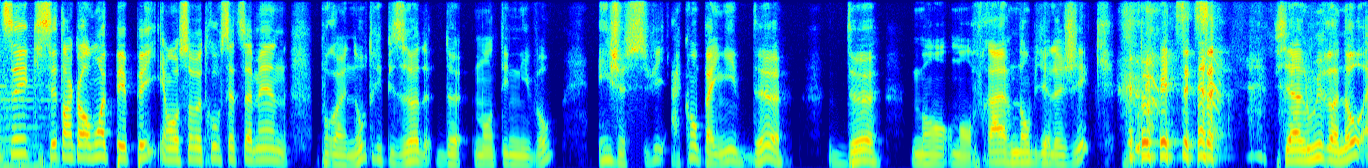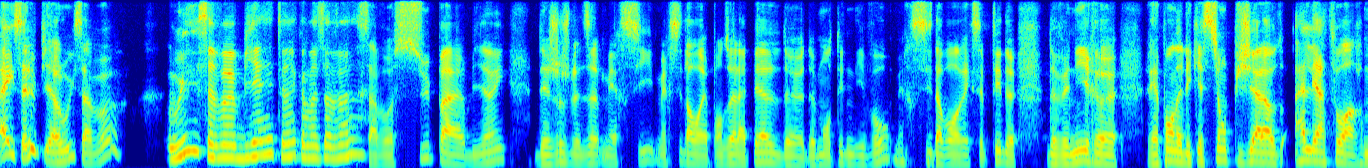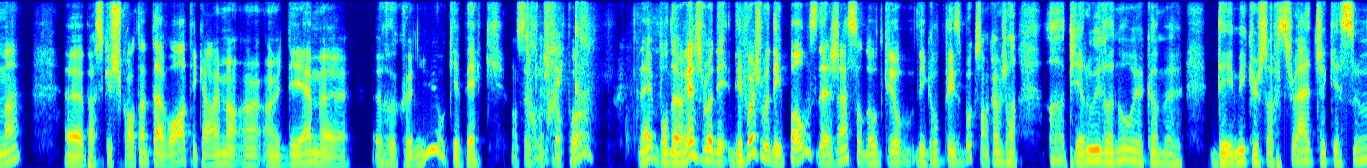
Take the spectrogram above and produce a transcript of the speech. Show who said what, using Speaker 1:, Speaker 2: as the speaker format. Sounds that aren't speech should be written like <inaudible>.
Speaker 1: Critique, c'est encore moi, Pépé, et on se retrouve cette semaine pour un autre épisode de Montée de niveau. Et je suis accompagné de, de mon, mon frère non biologique. <laughs>
Speaker 2: oui, c'est ça. <laughs>
Speaker 1: Pierre-Louis Renaud. Hey, salut Pierre-Louis, ça va?
Speaker 2: Oui, ça va bien, toi, comment ça va?
Speaker 1: Ça va super bien. Déjà, je veux dire merci. Merci d'avoir répondu à l'appel de, de, monter de niveau. Merci d'avoir accepté de, de venir euh, répondre à des questions pigées aléatoirement. Euh, parce que je suis content de t'avoir. Tu es quand même un, un DM euh, reconnu au Québec. On ne se le cachera pas. Pour de vrai, je vois des, des, fois, je vois des posts de gens sur d'autres groupes, des groupes Facebook qui sont comme genre Ah, oh, Pierre-Louis Renault, il a comme euh, des makers of Strat, checkez ça.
